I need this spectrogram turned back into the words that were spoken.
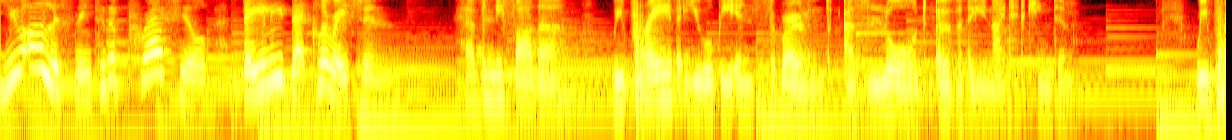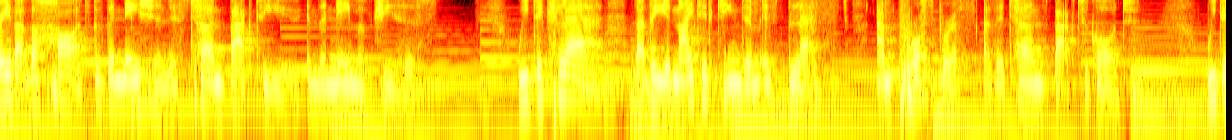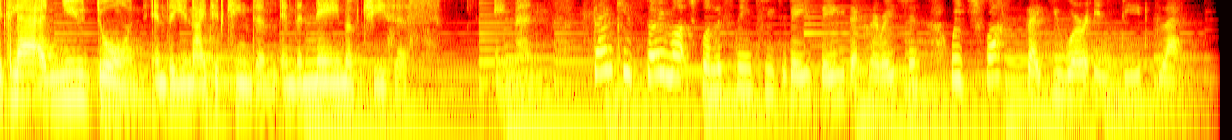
You are listening to the Prayer Shield Daily Declarations. Heavenly Father, we pray that you will be enthroned as Lord over the United Kingdom. We pray that the heart of the nation is turned back to you in the name of Jesus. We declare that the United Kingdom is blessed and prosperous as it turns back to God. We declare a new dawn in the United Kingdom in the name of Jesus. Amen. Thank you so much for listening to today's daily declaration. We trust that you were indeed blessed.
